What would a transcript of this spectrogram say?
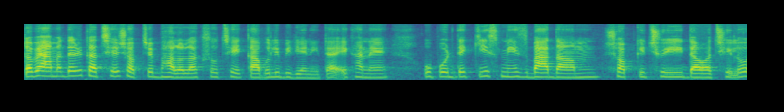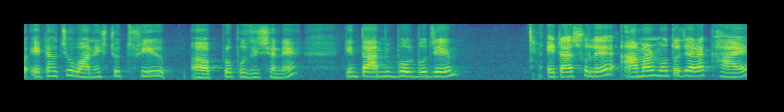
তবে আমাদের কাছে সবচেয়ে ভালো লাগছে হচ্ছে এই কাবুলি বিরিয়ানিটা। এখানে উপর দিয়ে কিসমিস, বাদাম সব কিছুই দেওয়া ছিল। এটা হচ্ছে ওয়ান ইস টু থ্রি প্রপোজিশনে কিন্তু আমি বলব যে, এটা আসলে আমার মতো যারা খায়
